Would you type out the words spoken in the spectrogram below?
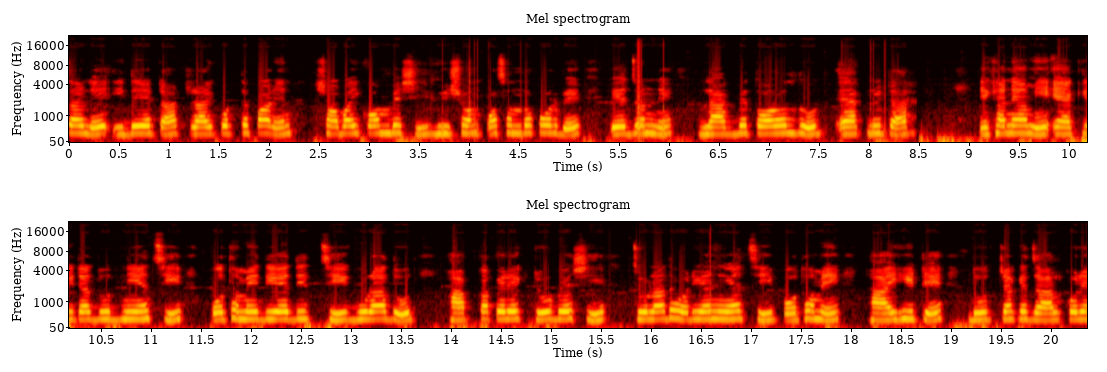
চাইলে ঈদে এটা ট্রাই করতে পারেন। সবাই কম বেশি ভীষণ পছন্দ করবে। এজন্যে লাগবে তরল দুধ এক লিটার। এখানে আমি এক লিটার দুধ নিয়েছি। প্রথমে দিয়ে দিচ্ছি গুঁড়া দুধ। হাফ কাপের একটু বেশি চুলা ধরিয়ে নিয়েছি। প্রথমে হাই হিটে দুধটাকে জাল করে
